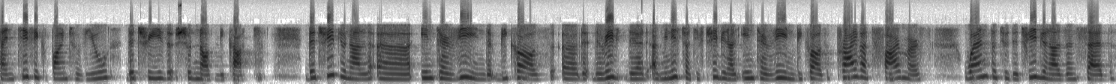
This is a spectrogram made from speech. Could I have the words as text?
scientific point of view the trees should not be cut. The tribunal uh, intervened because uh, the, the, the administrative tribunal intervened because private farmers went to the tribunals and said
